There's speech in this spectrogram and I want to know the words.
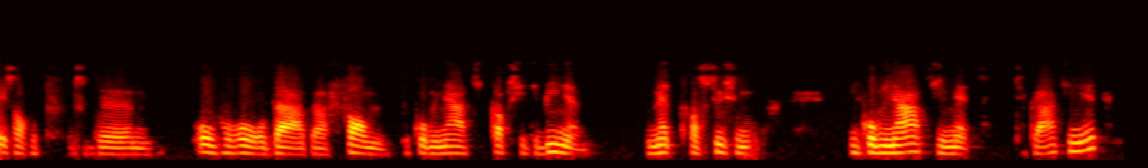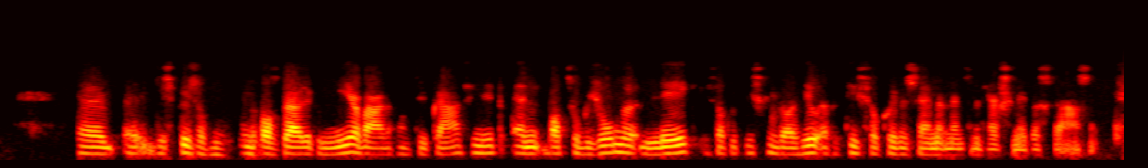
is al getoond, de overal data van de combinatie capecitabine met trastuzumab in combinatie met tucatinib. Uh, dus plus was duidelijk een meerwaarde van tucatinib. En wat zo bijzonder leek, is dat het misschien wel heel effectief zou kunnen zijn met mensen met hersenmetastase. En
